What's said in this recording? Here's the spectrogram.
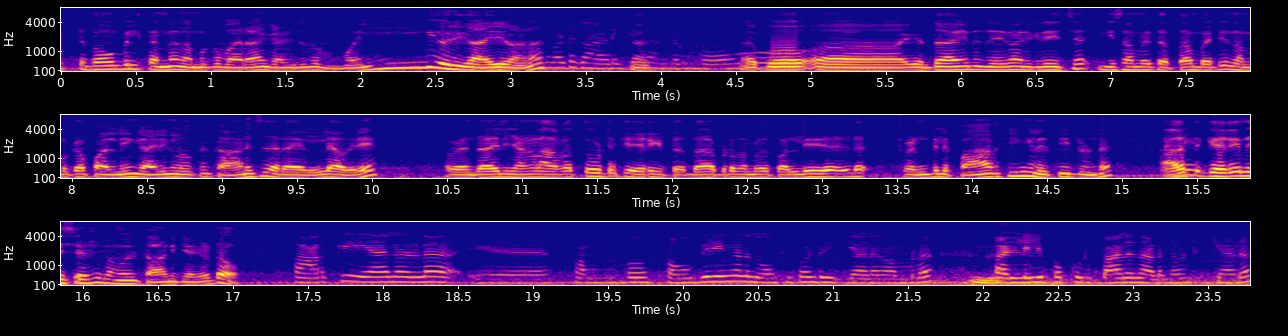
എട്ട് നോമ്പിൽ തന്നെ നമുക്ക് വരാൻ കഴിഞ്ഞത് വലിയൊരു കാര്യമാണ്. അപ്പോ അപ്പോൾ എന്തായാലും ദൈവം അനുഗ്രഹിച്ച് ഈ സമയത്ത് എത്താൻ പറ്റി. നമുക്ക് ആ പള്ളിയും കാര്യങ്ങളൊക്കെ കാണിച്ചു തരാം എല്ലാവരെയും. അപ്പോൾ എന്തായാലും ഞങ്ങൾ അകത്തോട്ട് കയറിയിട്ട് ഇതാ ഇവിടെ നമ്മൾ പള്ളിയുടെ ഫ്രണ്ടിൽ പാർക്കിങ്ങിൽ എത്തിയിട്ടുണ്ട്. അകത്ത് കയറിയതിന് ശേഷം നമുക്ക് കാണിക്കാം കേട്ടോ. പാർക്ക് ചെയ്യാനുള്ള സംഭവ സൗകര്യങ്ങൾ നോക്കിക്കൊണ്ടിരിക്കുകയാണ് നമ്മൾ. പള്ളിയിൽ ഇപ്പൊ കുർബാന നടന്നുകൊണ്ടിരിക്കുകയാണ്.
